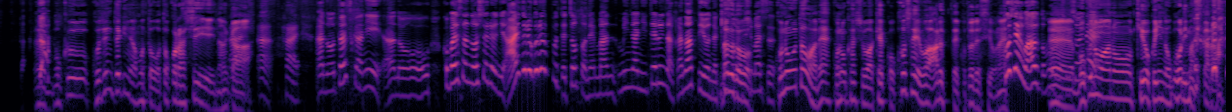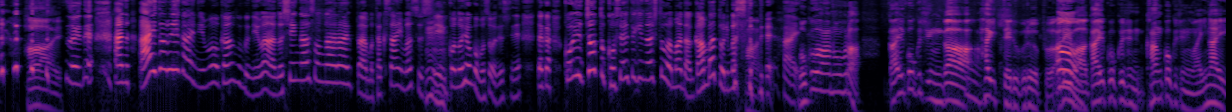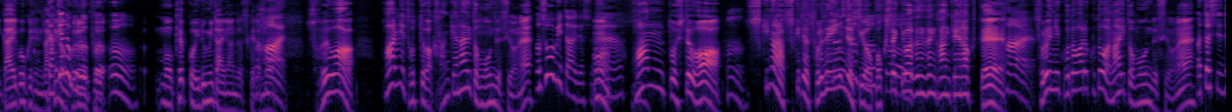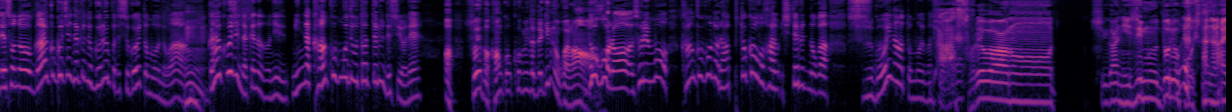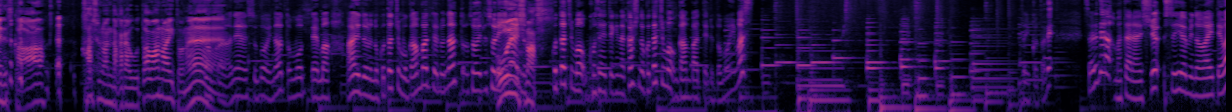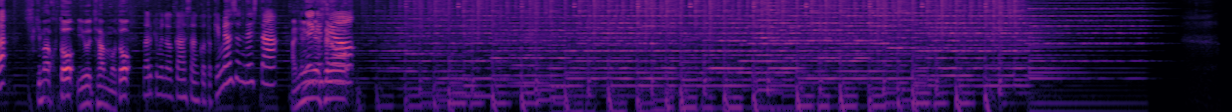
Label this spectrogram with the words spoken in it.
え僕個人的にはもっと男らしいなんか、ああはい。あの確かにあの小林さんのおっしゃるようにアイドルグループってちょっとね、まあ、みんな似てるのかなっていうような気もします。この歌はねこの歌手は結構個性はあるってことですよね。個性はあると思うんですよ、えー僕のあの記憶に残りますから はい それで、あの、アイドル以外にも韓国には、あの、シンガーソングライターもたくさんいますし、うんこの兵庫もそうですしね。だから、こういうちょっと個性的な人はまだ頑張っておりますので、はい。僕はあのほら外国人が入っているグループ、んあるいは外国人韓国人はいない外国人だだけけのグルーのグループプ。うん。も結構いるみたいなんですけども、はい。それはファンにとっては関係ないと思うんですよね。あそうみたいですうんね。、ファンとしてはうん。好きなら好きでそれでいいんですよ国籍は全然関係なくて、はい。それにこだわることはないと思うんですよね。私でその外国人だけのグループですごいと思うのは、うん外国人だけなのにみんな韓国語で歌ってるんですよねあそういえば韓国語みんなできるのかな？だからそれも韓国語のラップとかをはしてるのがすごいなと思いますいよねやそれはあのー血がにじむ努力をしたんじゃないですか歌手なんだから歌わないとだねからねすごいなと思って、まあ、アイドルの子たちも頑張ってるなとそれでそれ以応援外のします子たちも個性的な歌手の子たちも頑張ってると思います。ということでそれではまた来週水曜日のお相手は隙間ことゆうちゃんもと丸組のお母さんことキムヤスンでした。 안녕히계세요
